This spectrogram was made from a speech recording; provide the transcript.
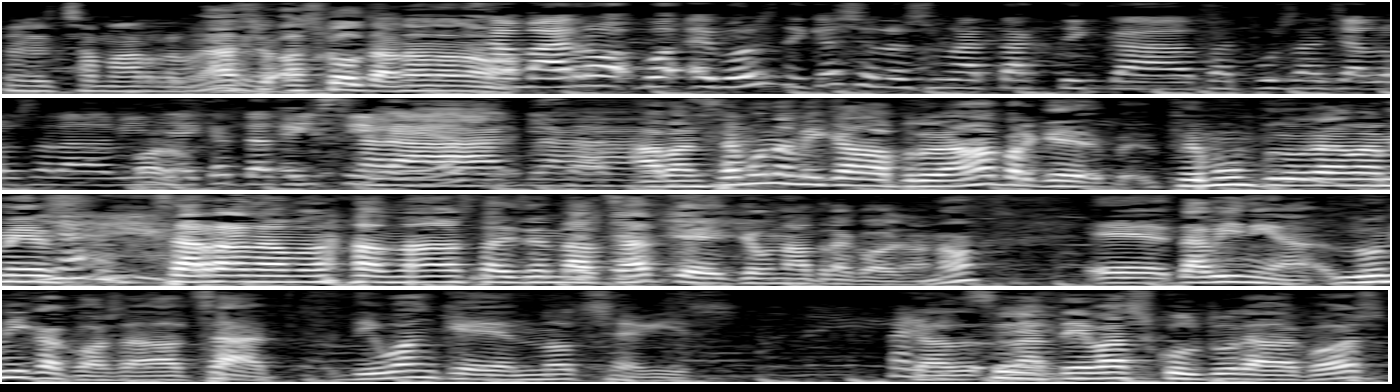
En el chamarro, ¿eh? Es, escolta, no, no, no. Samarro, vo- eh, vols dir que això no és una tàctica per posar gelós a la Davinia i que et Clar, més? clar. Avancem una mica en el programa perquè fem un programa més xerrant amb amb la nostra gent del xat que, que una altra cosa, no? Eh, Davínia, l'única cosa del xat, diuen que no et seguis. Per Que? Sí. la teva escultura de cos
